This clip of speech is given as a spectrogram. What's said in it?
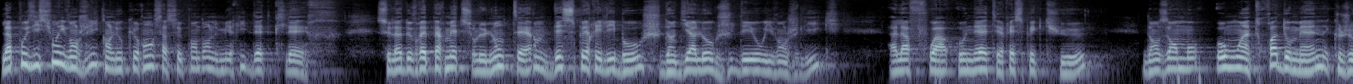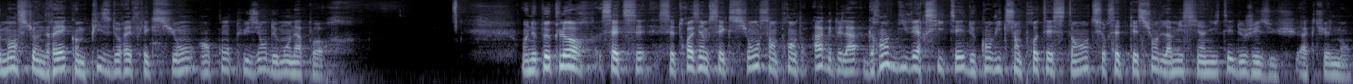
La position évangélique, en l'occurrence, a cependant le mérite d'être claire. Cela devrait permettre sur le long terme d'espérer l'ébauche d'un dialogue judéo-évangélique, à la fois honnête et respectueux, dans au moins trois domaines que je mentionnerai comme piste de réflexion en conclusion de mon apport. On ne peut clore cette, cette, troisième section sans prendre acte de la grande diversité de convictions protestantes sur cette question de la messianité de Jésus actuellement.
